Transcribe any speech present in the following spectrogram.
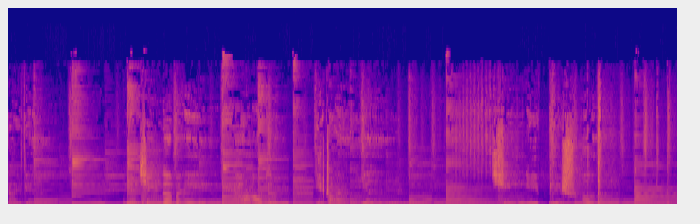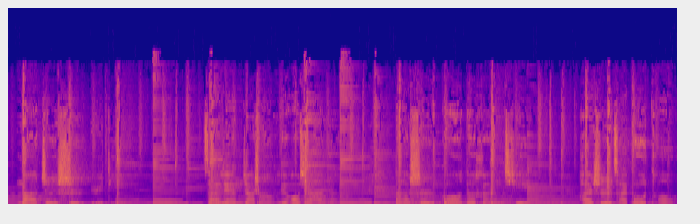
改变，年轻的美好的一转眼。只是雨滴，在脸颊上留下了打湿过的痕迹，还是猜不透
